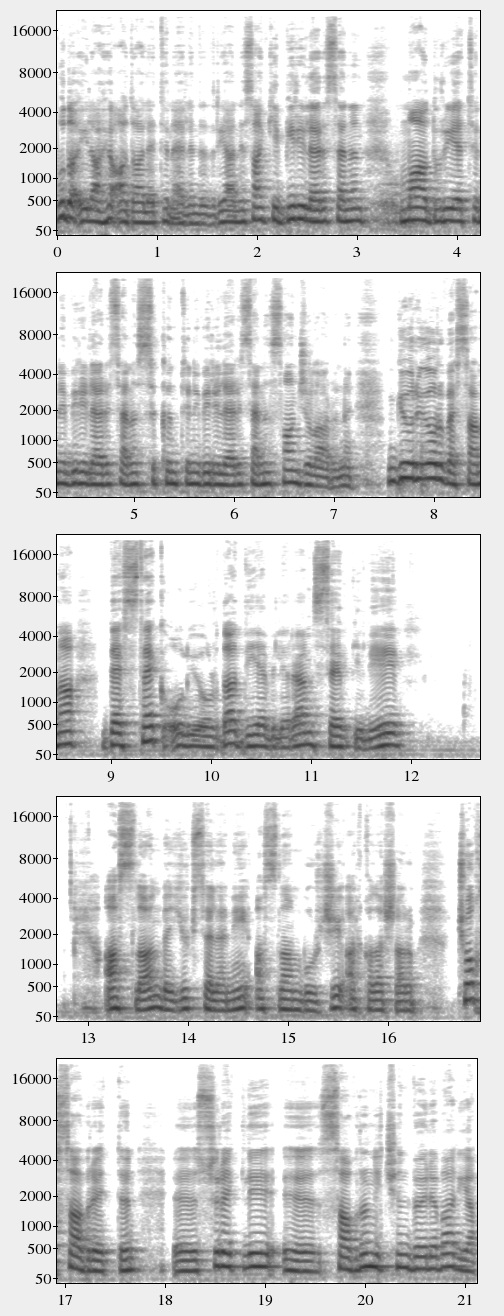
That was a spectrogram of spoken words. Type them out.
Bu da ilahi adaletin elindedir. Yani sanki birileri senin mağduriyetini, birileri senin sıkıntını, birileri senin sancılarını görüyor ve sana destek oluyor da diyebilirim sevgili Aslan ve yükseleni Aslan Burcu arkadaşlarım. Çok sabrettin. Ee, sürekli e, sabrın için böyle var ya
